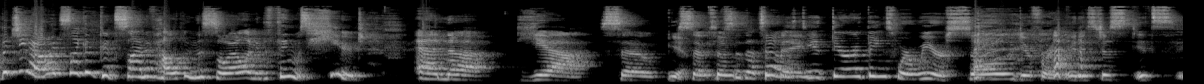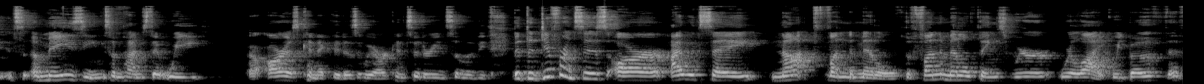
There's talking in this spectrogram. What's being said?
But you know, it's like a good sign of health in the soil. I mean, the thing was huge. And, uh, yeah. So yeah. So so, so that's so, thing. There are things where we are so different. it is just it's it's amazing sometimes that we are as connected as we are considering some of these. But the differences are, I would say, not fundamental. The fundamental things we're we're like. We both have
